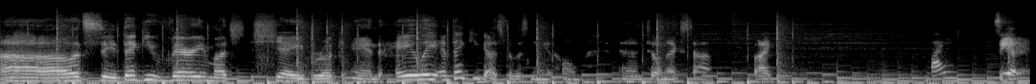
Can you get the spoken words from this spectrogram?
Uh, let's see. Thank you very much, Shay, Brooke, and Haley, and thank you guys for listening at home. And until next time, bye. Bye. see ya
